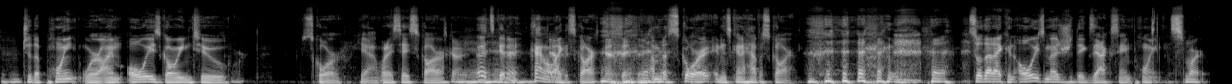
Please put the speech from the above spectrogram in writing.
mm-hmm. to the point where I'm always going to score. Yeah, what I say scar? Scar. It's gonna kind of like a scar. I'm gonna score it, and it's gonna have a scar, so that I can always measure the exact same point. Smart.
